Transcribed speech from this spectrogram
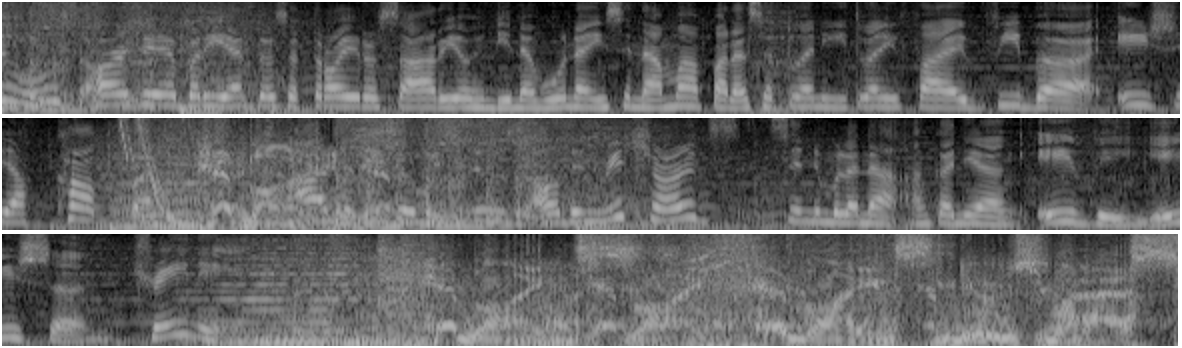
News, RJ Barrientos sa Troy Rosario hindi na muna isinama para sa 2025 FIBA Asia Cup. At Headline. sa Showbiz News, Alden Richards sinimula na ang kanyang aviation training. Headlines. Headlines. Headlines. News Blast.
